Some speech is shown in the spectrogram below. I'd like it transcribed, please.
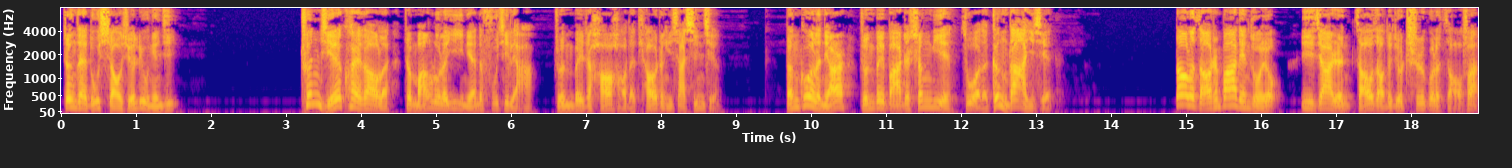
正在读小学六年级。春节快到了，这忙碌了一年的夫妻俩准备着好好的调整一下心情，等过了年准备把这生意做得更大一些。到了早晨八点左右，一家人早早的就吃过了早饭。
